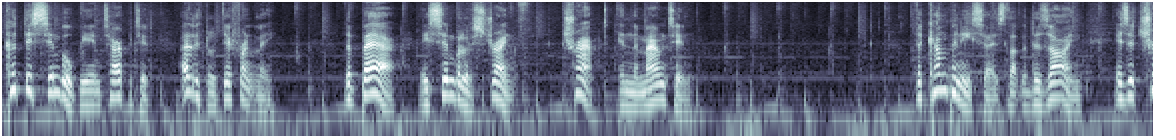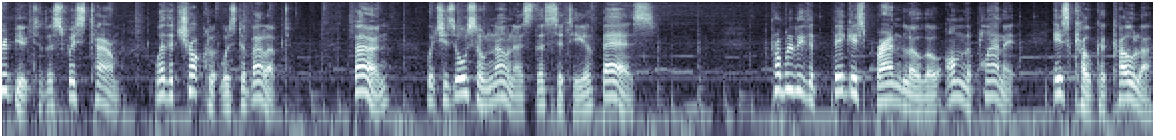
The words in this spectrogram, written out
Could this symbol be interpreted a little differently? The bear, a symbol of strength, trapped in the mountain. The company says that the design is a tribute to the Swiss town where the chocolate was developed, Bern, which is also known as the City of Bears. Probably the biggest brand logo on the planet is Coca-Cola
